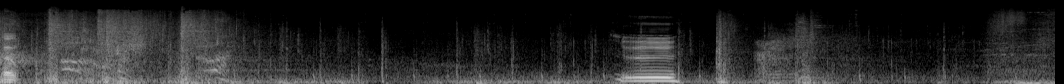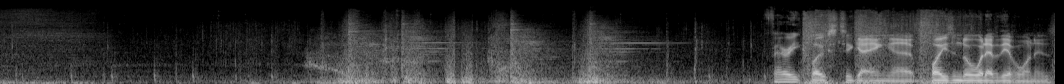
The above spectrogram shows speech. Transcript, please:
Oh. Uh. Very close to getting uh, poisoned or whatever the other one is.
